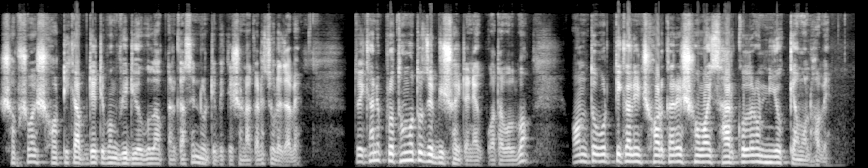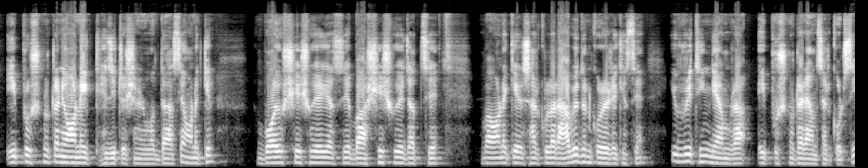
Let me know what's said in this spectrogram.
সবসময় সঠিক আপডেট এবং ভিডিওগুলো আপনার কাছে নোটিফিকেশন আকারে চলে যাবে। তো এখানে প্রথমত যে বিষয়টা নিয়ে কথা বলব, অন্তর্বর্তীকালীন সরকারের সময় সার্কুলার ও নিয়োগ কেমন হবে? এই প্রশ্নটা নিয়ে অনেক হেজিটেশনের মধ্যে আছে। অনেকের বয়স শেষ হয়ে গেছে বা শেষ হয়ে যাচ্ছে বা অনেকে সার্কুলার আবেদন করে রেখেছে। এভরিথিং নিয়ে আমরা এই প্রশ্নটার অ্যান্সার করছি।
